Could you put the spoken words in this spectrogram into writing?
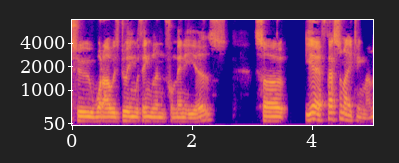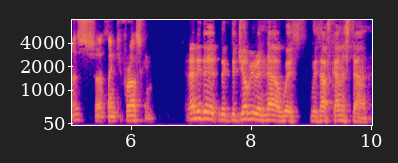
to what I was doing with England for many years. So, yeah, fascinating, Manners. Uh, thank you for asking. Andy, the, the, the, job you're in now with, with Afghanistan,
